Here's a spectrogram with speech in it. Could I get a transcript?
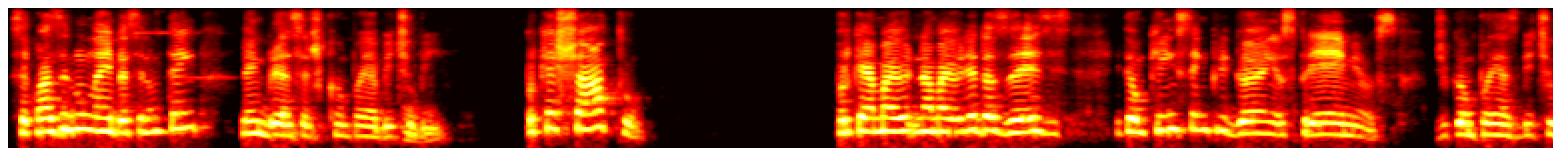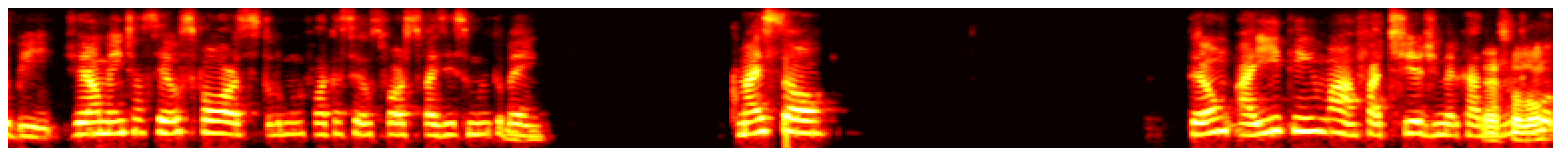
Você quase não lembra, você não tem lembrança de campanha B2B. Porque é chato. Porque é na maioria das vezes, então, quem sempre ganha os prêmios, de campanhas B2B. Geralmente a Salesforce, todo mundo fala que a Salesforce faz isso muito bem. Uhum. Mas só. Então, aí tem uma fatia de mercado é, muito boa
